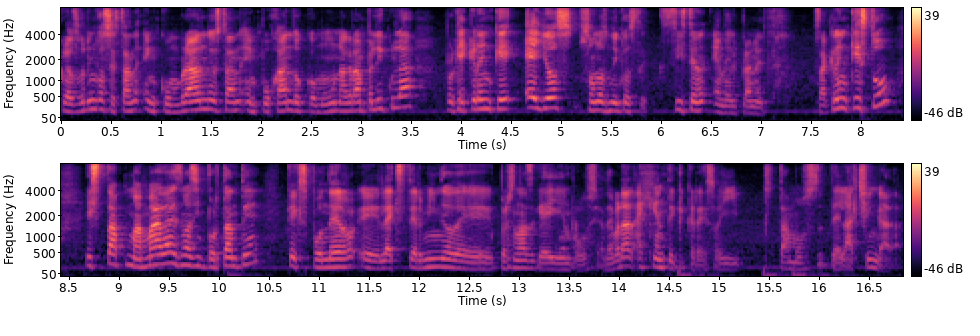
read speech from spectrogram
que los gringos están encumbrando, están empujando como una gran película porque creen que ellos son los únicos que existen en el planeta. O sea, creen que esto, esta mamada es más importante que exponer eh, el exterminio de personas gay en Rusia. De verdad, hay gente que cree eso y estamos de la chingada.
